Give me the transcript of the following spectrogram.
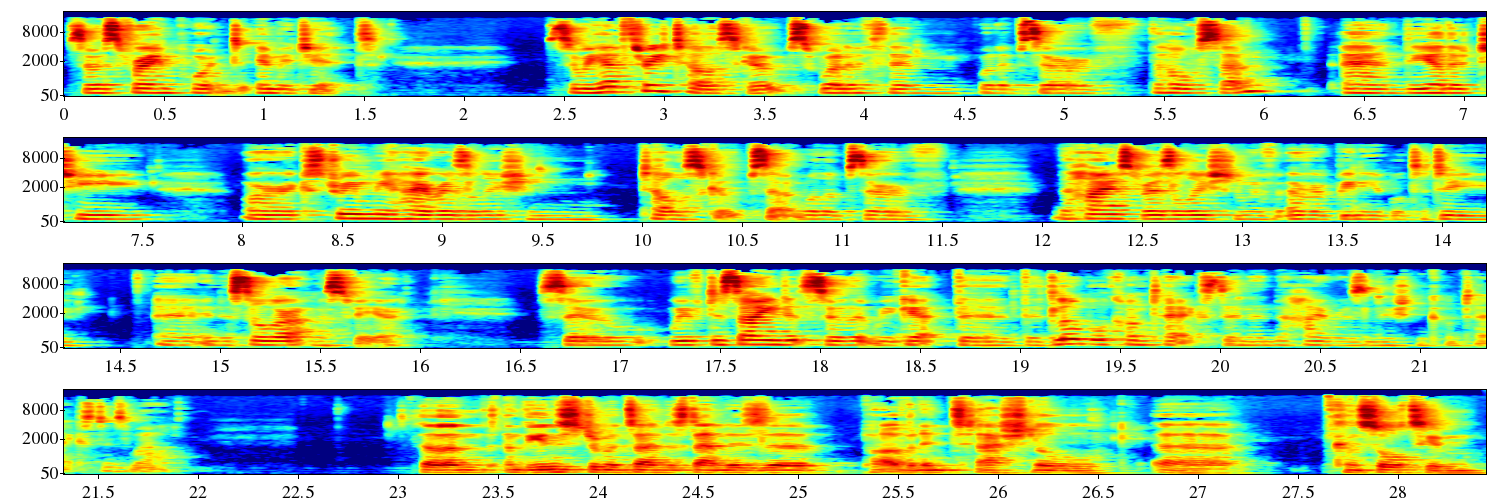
So it's very important to image it. So we have three telescopes. One of them will observe the whole sun, and the other two are extremely high resolution telescopes that will observe the highest resolution we've ever been able to do uh, in the solar atmosphere. So we've designed it so that we get the, the global context and then the high resolution context as well. And, and, the instrument, I understand, is a part of an international uh, consortium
